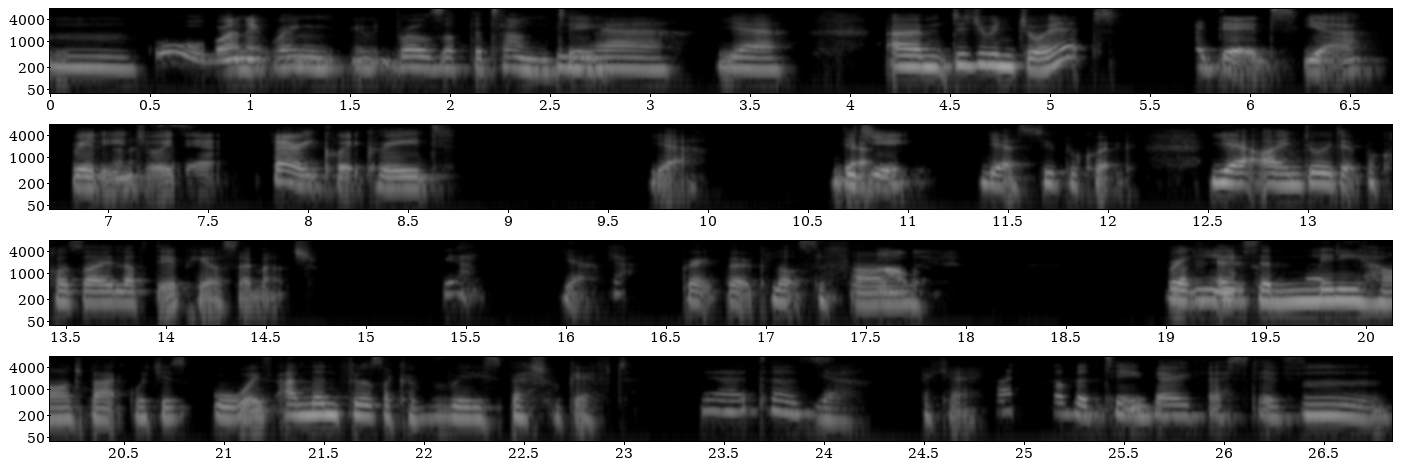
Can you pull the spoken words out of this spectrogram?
Mm. Oh, and it ring it rolls off the tongue too. Yeah, yeah. Um, did you enjoy it? I did. Yeah, really nice. enjoyed it. Very quick read. Yeah. Did yeah. you? Yeah, super quick. Yeah, I enjoyed it because I love the appeal so much. Yeah. Yeah. Yeah. Great book. Lots of fun. Bringing it's a mini hardback, which is always and then feels like a really special gift. Yeah, it does. Yeah. Okay. Nice cover too. Very festive. Mm.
